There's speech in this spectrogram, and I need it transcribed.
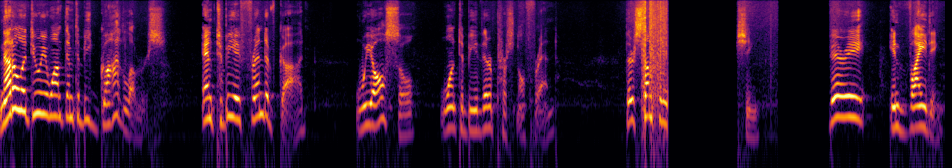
Not only do we want them to be God lovers and to be a friend of God, we also want to be their personal friend. There's something very inviting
